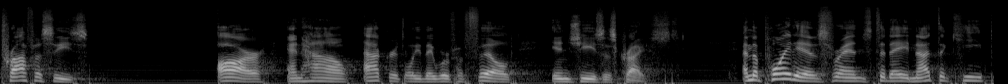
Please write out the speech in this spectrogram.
prophecies are and how accurately they were fulfilled in Jesus Christ. And the point is, friends, today, not to keep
